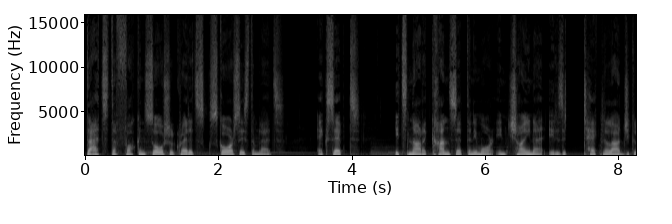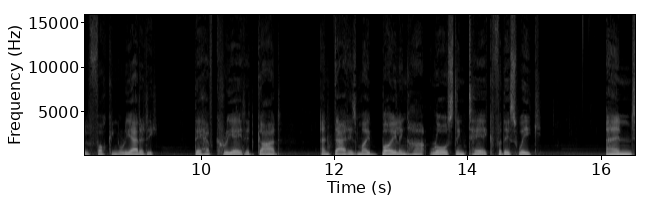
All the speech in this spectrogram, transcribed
That's the fucking social credit score system, lads. Except it's not a concept anymore. In China, it is a technological fucking reality. They have created God. And that is my boiling hot roasting take for this week. And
